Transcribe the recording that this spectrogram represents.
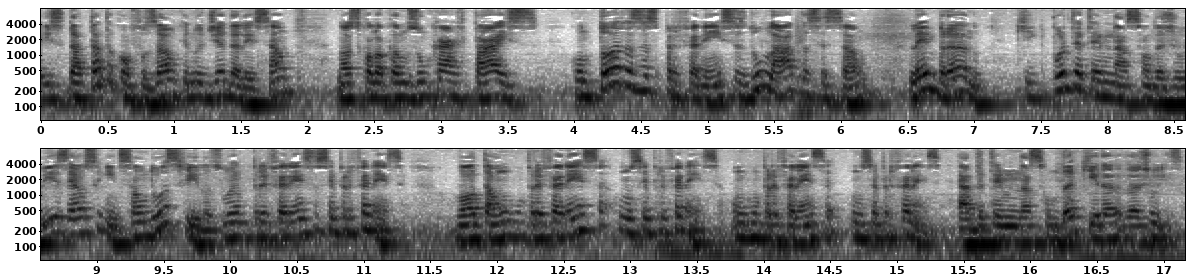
Isso dá tanta confusão que no dia da eleição nós colocamos um cartaz com todas as preferências do lado da sessão. Lembrando que, por determinação da juíza, é o seguinte: são duas filas, uma preferência sem preferência. Vota um com preferência, um sem preferência. Um com preferência, um sem preferência. É a determinação daqui da, da juíza.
